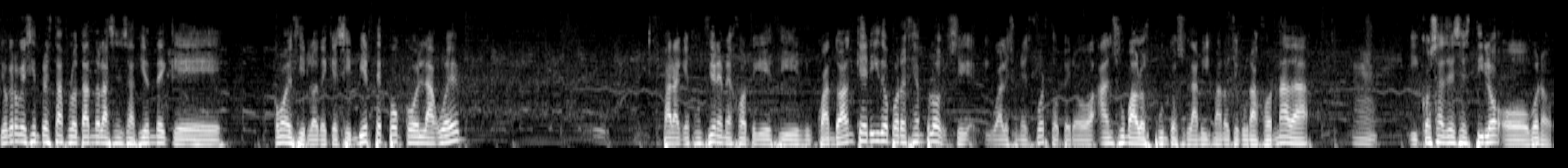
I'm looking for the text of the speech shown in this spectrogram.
Yo creo que siempre está flotando la sensación de que, ¿cómo decirlo? De que se invierte poco en la web para que funcione mejor. Te quiero decir, cuando han querido, por ejemplo, sí, igual es un esfuerzo, pero han sumado los puntos en la misma noche que una jornada mm, y cosas de ese estilo, o bueno,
